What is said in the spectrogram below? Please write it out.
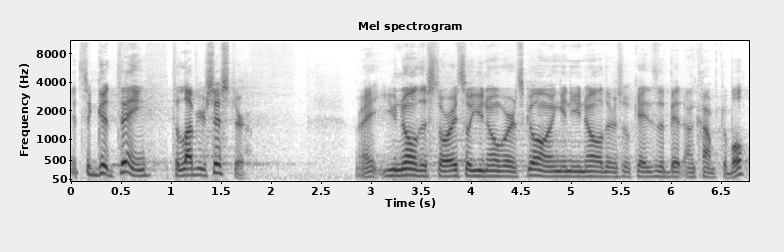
It's a good thing to love your sister, right? You know the story, so you know where it's going, and you know there's, okay, this is a bit uncomfortable.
